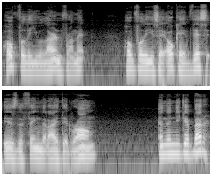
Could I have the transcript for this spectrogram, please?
Hopefully, you learn from it. Hopefully, you say, okay, this is the thing that I did wrong. And then you get better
